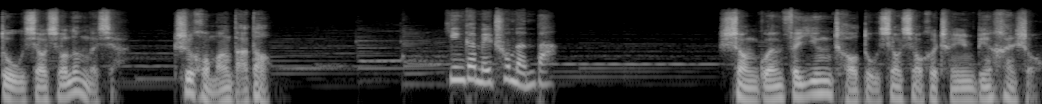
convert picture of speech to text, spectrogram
杜潇潇愣了下。之后忙答道：“应该没出门吧？”上官飞鹰朝杜潇潇和陈云斌颔首，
